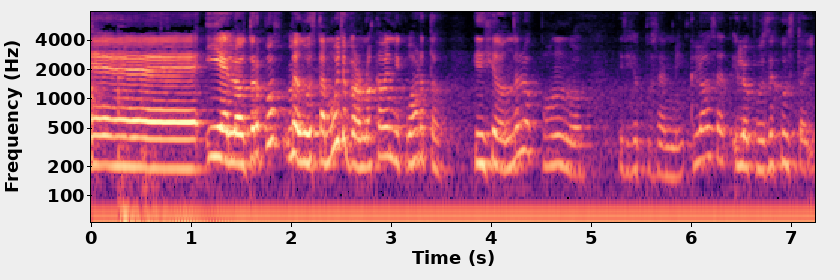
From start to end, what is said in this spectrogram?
Eh, y el otro, pues, me gusta mucho, pero no cabe en mi cuarto. Y dije, ¿dónde lo pongo? Y dije, pues en mi closet. Y lo puse justo ahí,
